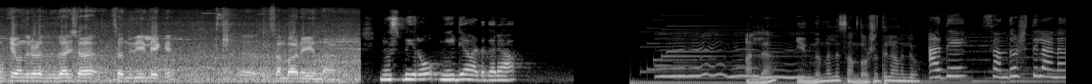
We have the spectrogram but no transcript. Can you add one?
മുഖ്യമന്ത്രിയുടെ ദുരിതാശ്വാസ നിധിയിലേക്ക് സംഭാവന ചെയ്യുന്നതാണ്. News bureau media Vadakara. അല്ല ഇന്ന് നല്ല സന്തോഷത്തിലാണല്ലോ. അതെ സന്തോഷത്തിലാണ്.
